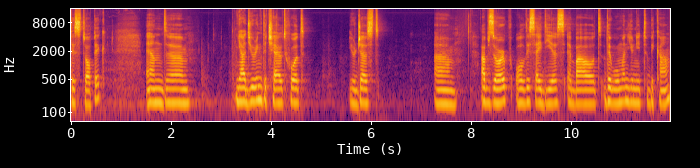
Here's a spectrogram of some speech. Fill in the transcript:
this topic. And um, yeah, during the childhood, you just um, absorb all these ideas about the woman you need to become,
